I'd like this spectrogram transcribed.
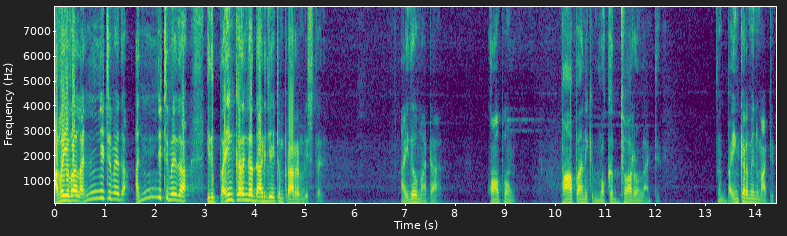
అవయవాలు అన్నిటి మీద అన్నిటి మీద ఇది భయంకరంగా దాడి చేయటం ప్రారంభిస్తుంది. ఐదో మాట కోపం పాపానికి ముఖద్వారం లాంటిది. భయంకరమైన మాట ఇది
